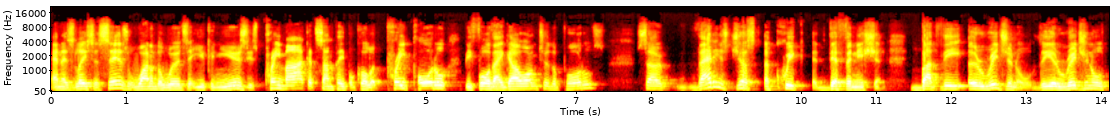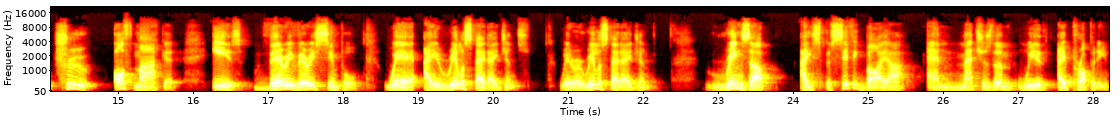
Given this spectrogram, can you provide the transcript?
And as Lisa says, one of the words that you can use is pre market. Some people call it pre portal before they go onto the portals. So that is just a quick definition. But the original, the original true off market is very, very simple, where a real estate agent, where a real estate agent rings up a specific buyer and matches them with a property.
